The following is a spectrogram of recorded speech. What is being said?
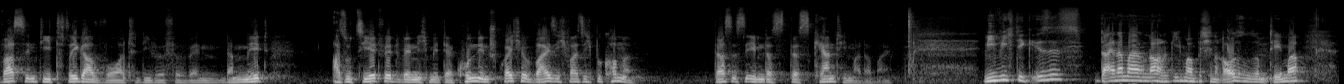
was sind die Triggerworte, die wir verwenden, damit assoziiert wird, wenn ich mit der Kundin spreche, weiß ich, was ich bekomme. Das ist eben das, das Kernthema dabei. Wie wichtig ist es, deiner Meinung nach, da gehe ich mal ein bisschen raus aus unserem Thema, Ähm,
